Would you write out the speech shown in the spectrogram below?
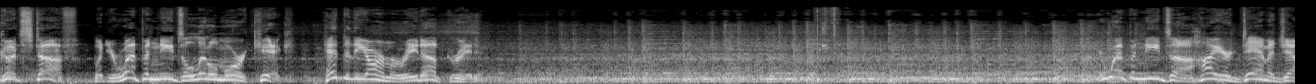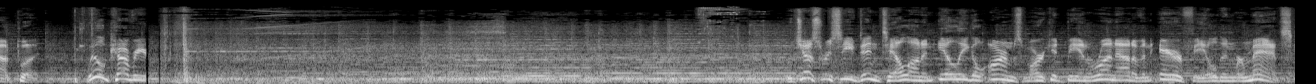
Good stuff, but your weapon needs a little more kick. Head to the armory to upgrade it. Your weapon needs a higher damage output. We'll cover your... We just received intel on an illegal arms market being run out of an airfield in Murmansk.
